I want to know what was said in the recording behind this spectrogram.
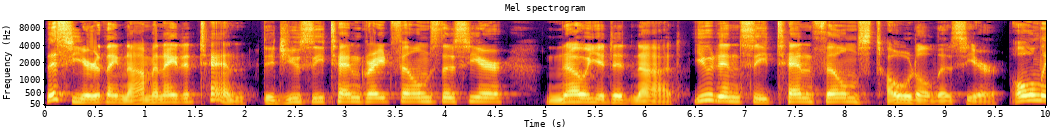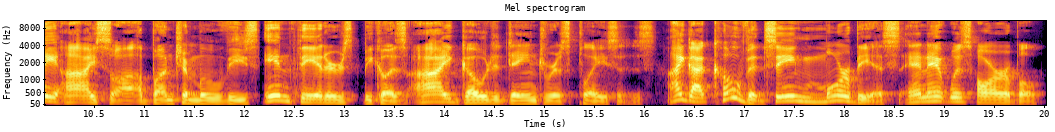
This year, they nominated 10. Did you see 10 great films this year? No, you did not. You didn't see 10 films total this year. Only I saw a bunch of movies in theaters because I go to dangerous places. I got COVID seeing Morbius, and it was horrible.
